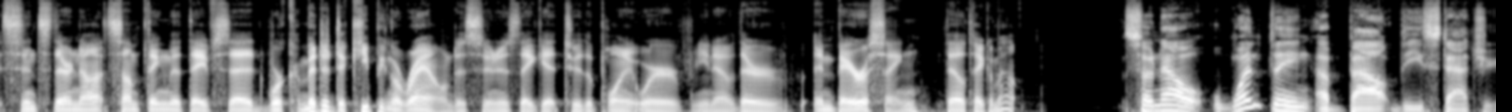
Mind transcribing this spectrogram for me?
since they're not something that they've said we're committed to keeping around as soon as they get to the point where, you know, they're embarrassing, they'll take them out. So now one thing about the statue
